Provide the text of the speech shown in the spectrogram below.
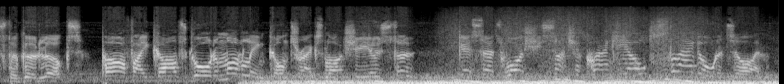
lost her good looks. Parfait can't score the modelling contracts like she used to. Guess that's why she's such a cranky old slag all the time.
